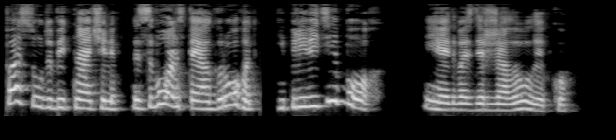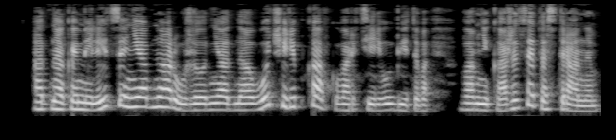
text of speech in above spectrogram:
Посуду бить начали, звон стоял, грохот, и приведи бог». Я едва сдержала улыбку. Однако милиция не обнаружила ни одного черепка в квартире убитого. Вам не кажется это странным?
